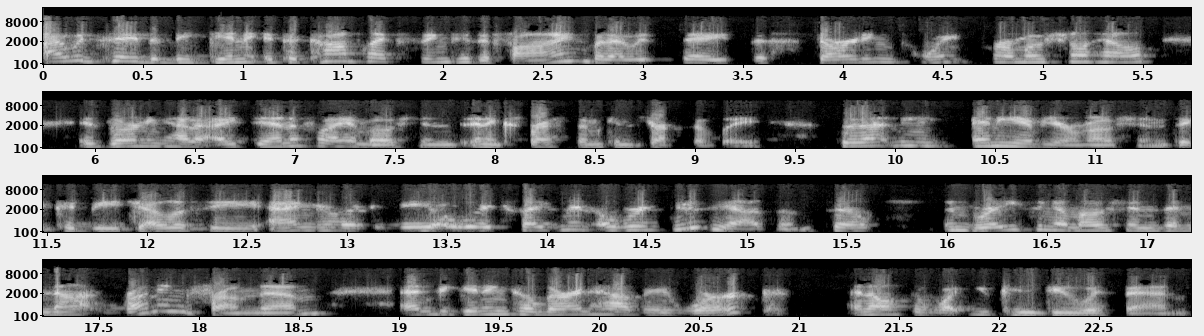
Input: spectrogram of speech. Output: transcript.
I would say the beginning, it's a complex thing to define, but I would say the starting point for emotional health is learning how to identify emotions and express them constructively. So that means any of your emotions. It could be jealousy, anger, it could be over excitement, over enthusiasm. So embracing emotions and not running from them and beginning to learn how they work and also what you can do with them.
